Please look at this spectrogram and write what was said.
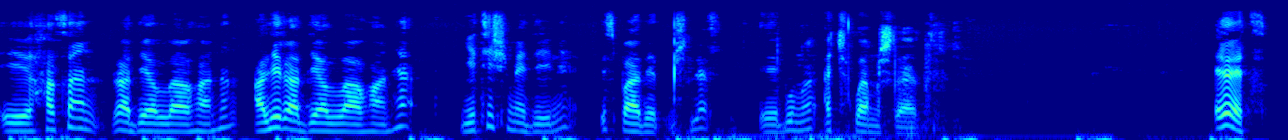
e, Hasan radıyallahu anh'ın Ali radıyallahu anh'a yetişmediğini ispat etmişler. E, bunu açıklamışlardır. Evet,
